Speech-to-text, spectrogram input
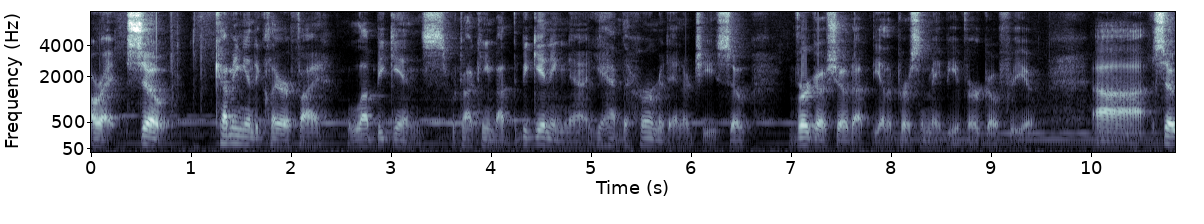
All right, so coming in to clarify, love begins. We're talking about the beginning now. You have the hermit energy. So Virgo showed up. The other person may be a Virgo for you. Uh, so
